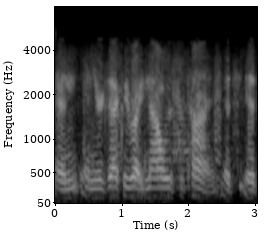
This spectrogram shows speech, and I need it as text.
And and you're exactly right. Now is the time. It's it's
